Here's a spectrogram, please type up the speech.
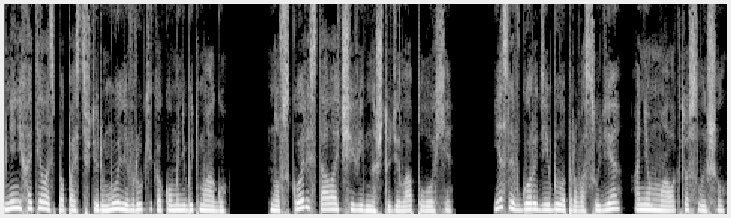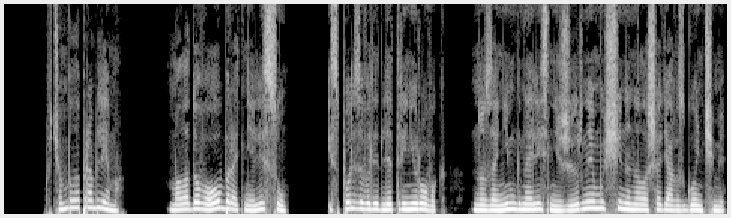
Мне не хотелось попасть в тюрьму или в руки какому-нибудь магу. Но вскоре стало очевидно, что дела плохи. Если в городе и было правосудие, о нем мало кто слышал. В чем была проблема? Молодого оборотня Лису использовали для тренировок, но за ним гнались не жирные мужчины на лошадях с гончими,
